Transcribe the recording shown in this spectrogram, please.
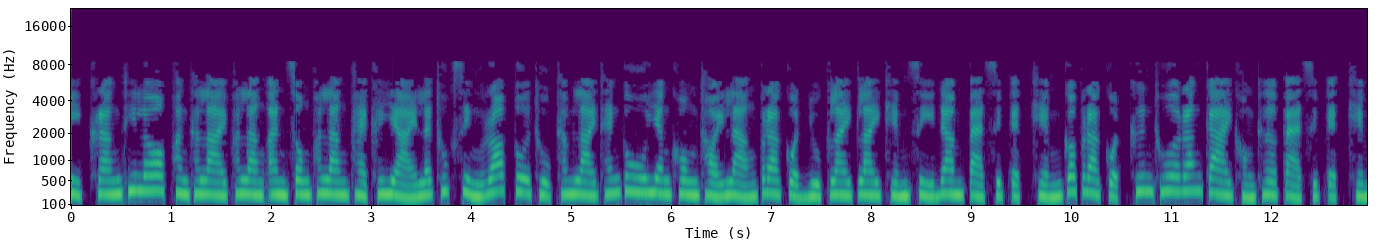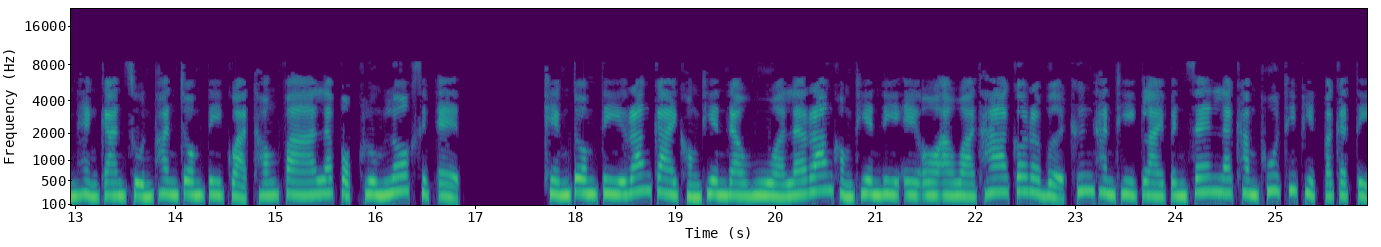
อีกครั้งที่โลกพังทลายพลังอันทรงพลังแผ่ขยายและทุกสิ่งรอบตัวถูกทำลายแทงกูยังคงถอยหลังปรากฏอยู่ไกลๆเข็มสีดำ 81 เข็มก็ปรากฏขึ้นทั่วร่างกายของเธอ 81 เข็มแห่งการสูญพันธุ์โจมตีกวาดท้องฟ้าและปกคลุมโลก 11 เข็มโจมตีร่างกายของเทียนดาวหัว และร่างของเทียนดีเอโออาวาธาก็ระเบิดขึ้นทันทีกลายเป็นเส้นและคำพูดที่ผิดปกติ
